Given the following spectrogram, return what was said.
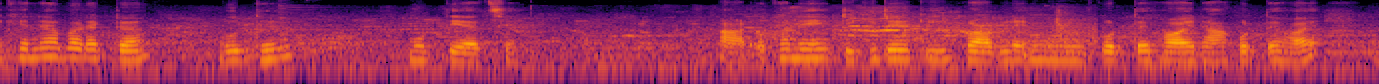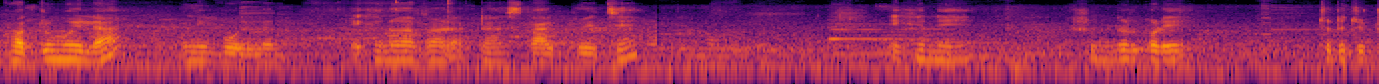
এখানে আবার একটা বুদ্ধের মূর্তি আছে আর ওখানে টিকিটের কি প্রবলেম করতে হয় না করতে হয় ভদ্রমহিলা উনি বললেন এখানেও আবার একটা স্কাল্প রয়েছে এখানে সুন্দর করে ছোট ছোট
